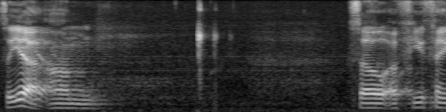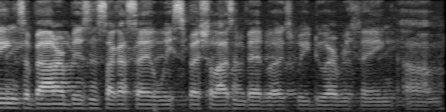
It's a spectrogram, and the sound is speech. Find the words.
so yeah. Um, so a few things about our business. Like I said, we specialize in bed bugs. We do everything. Um,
